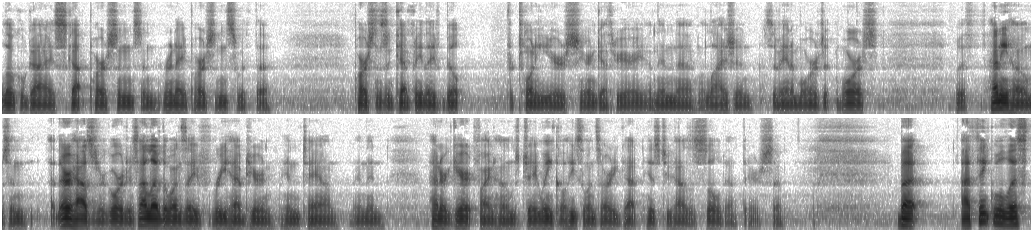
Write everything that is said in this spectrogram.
local guys, Scott Parsons and Renee Parsons with the Parsons and Company. They've built for 20 years here in Guthrie area, and then uh, Elijah and Savannah Morris, Morris with Honey Homes, and their houses are gorgeous. I love the ones they've rehabbed here in, in town. And then Hunter Garrett Fine Homes, Jay Winkle, he's the one's already got his two houses sold out there. So, but I think we'll list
